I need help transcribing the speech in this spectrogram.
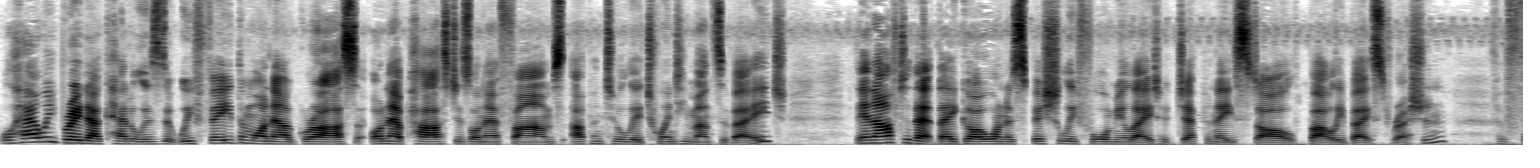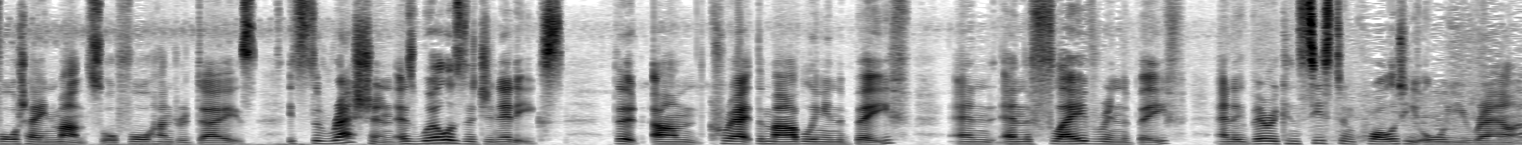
Well, how we breed our cattle is that we feed them on our grass, on our pastures, on our farms up until they're 20 months of age. Then after that, they go on a specially formulated Japanese-style barley-based ration for 14 months or 400 days. It's the ration as well as the genetics that um, create the marbling in the beef and, and the flavour in the beef and a very consistent quality all year round.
